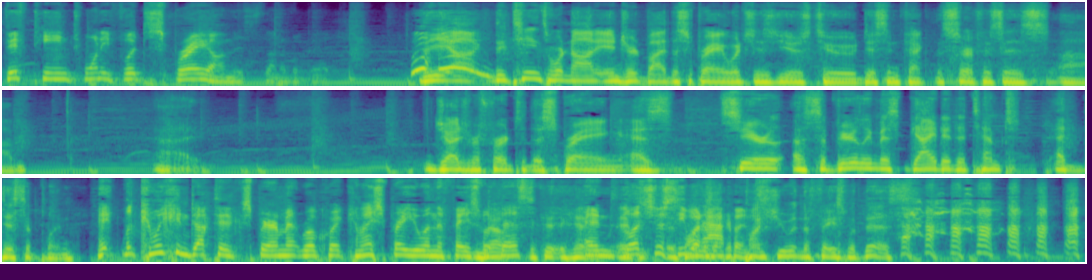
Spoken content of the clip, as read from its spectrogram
15, 20 foot spray on this son of a bitch. the uh, the teens were not injured by the spray, which is used to disinfect the surfaces. Um, uh, judge referred to the spraying as seer, a severely misguided attempt at discipline. Hey, look, can we conduct an experiment real quick? Can I spray you in the face with No, this? And if- let's just see what as I can happens. punch you in the face with this.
